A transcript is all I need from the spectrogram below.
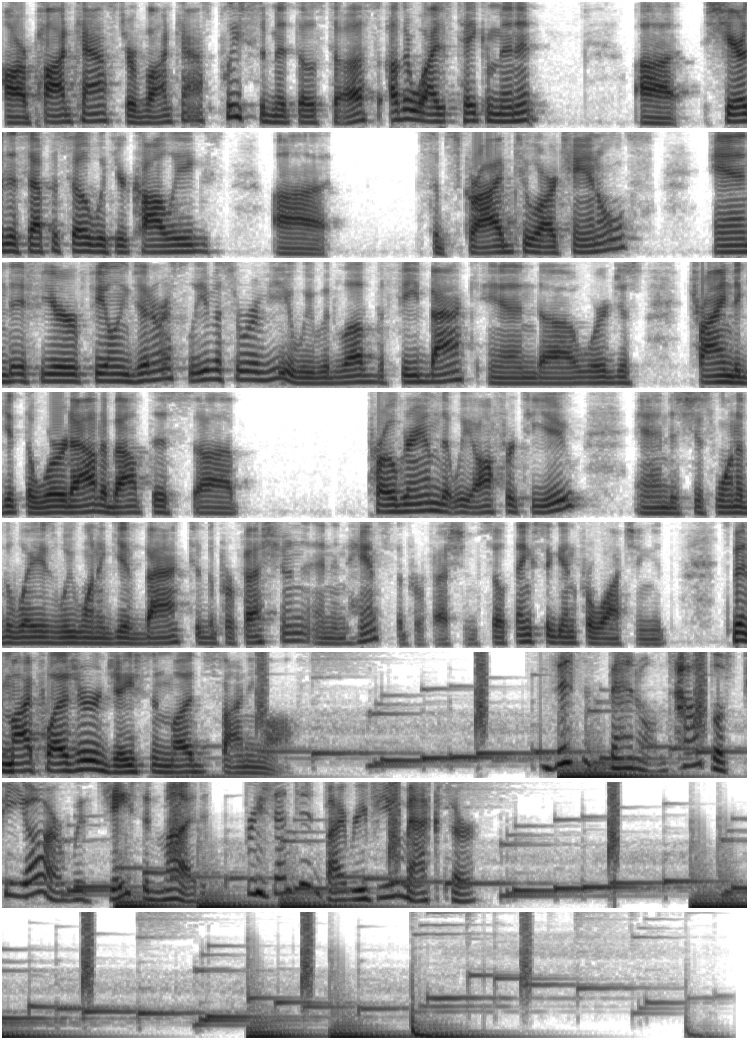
our podcast or vodcast, please submit those to us. Otherwise, take a minute, uh, share this episode with your colleagues uh, subscribe to our channels. And if you're feeling generous, leave us a review. We would love the feedback. And uh, we're just trying to get the word out about this uh, program that we offer to you. And it's just one of the ways we want to give back to the profession and enhance the profession. So thanks again for watching. It's been my pleasure. Jason Mudd signing off. This has been On Top of PR with Jason Mudd, presented by ReviewMaxer.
